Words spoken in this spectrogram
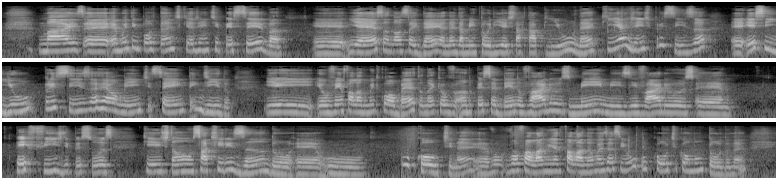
Mas é, é muito importante que a gente perceba É, e é essa nossa ideia né, da mentoria Startup U, né, que a gente precisa, é, esse U precisa realmente ser entendido. E eu venho falando muito com o Alberto, né, que eu ando percebendo vários memes e vários é, perfis de pessoas que estão satirizando é, o, o coach, né? Vou, vou, falar, não ia falar não, mas assim, o, o coach como um todo, né?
